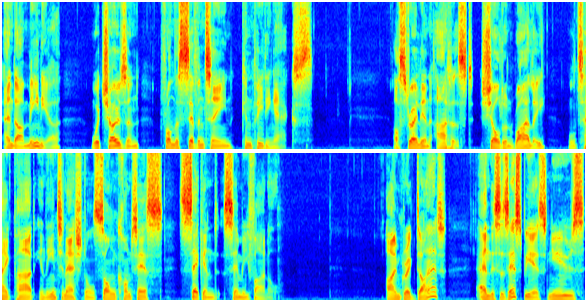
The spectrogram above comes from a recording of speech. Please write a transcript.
and Armenia were chosen from the 17 competing acts. Australian artist Sheldon Riley will take part in the International Song Contest's second semi final. I'm Greg Dyett, And this is SBS News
